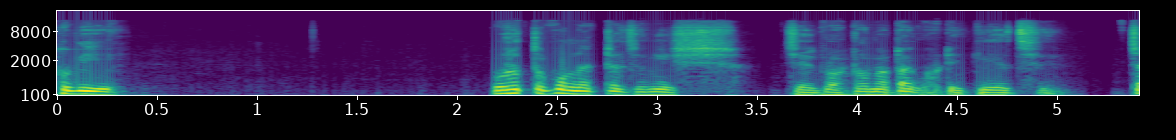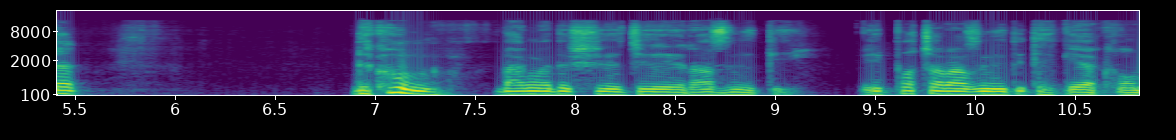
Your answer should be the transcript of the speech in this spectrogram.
খুবই গুরুত্বপূর্ণ একটা জিনিস যে ঘটনাটা ঘটে গিয়েছে। যাক, দেখুন বাংলাদেশে যে রাজনীতি, এই পচা রাজনীতি থেকে এখন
